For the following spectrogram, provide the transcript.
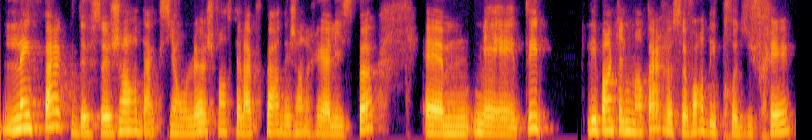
l'impact de ce genre d'action-là, je pense que la plupart des gens ne le réalisent pas. Euh, mais les banques alimentaires recevoir des produits frais,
